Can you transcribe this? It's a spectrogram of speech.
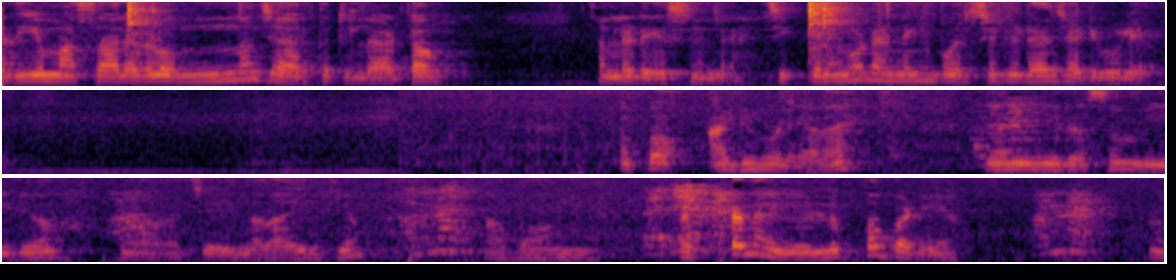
അധികം മസാലകളൊന്നും ചേർത്തിട്ടില്ല കേട്ടോ. നല്ല ടേസ്റ്റ് ഉണ്ട്. ചിക്കനും കൂടെ ഉണ്ടെങ്കിൽ പൊരിച്ചൊക്കെ ഇടാൻ അടിപൊളിയാണ് അപ്പോൾ അടിപൊളിയാണേ. ഞാൻ ഇനി ഒരു ദിവസം വീഡിയോ ചെയ്യുന്നതായിരിക്കും. അപ്പം പെട്ടെന്ന് എളുപ്പപ്പണിയാണ് ആ.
